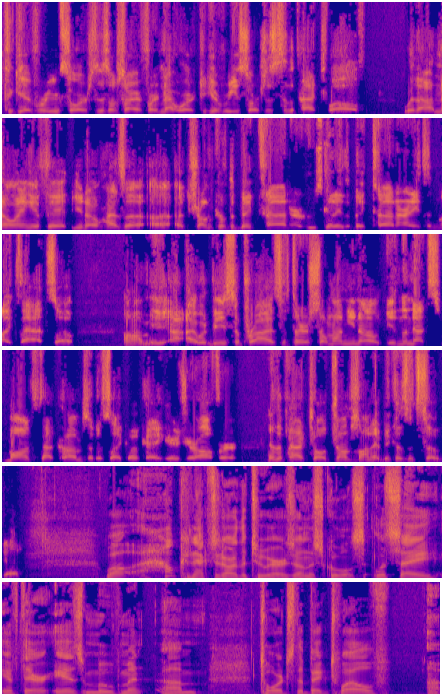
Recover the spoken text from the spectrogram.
to give resources i'm sorry for a network to give resources to the pac 12 without knowing if it you know has a, a, a chunk of the big 10 or who's getting the big 10 or anything like that. So um, I would be surprised if there's someone, you know, in the next month that comes that is like, okay, here's your offer, and the Pac 12 jumps on it because it's so good. Well, how connected are the two Arizona schools? Let's say if there is movement um, towards the Big 12, uh,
